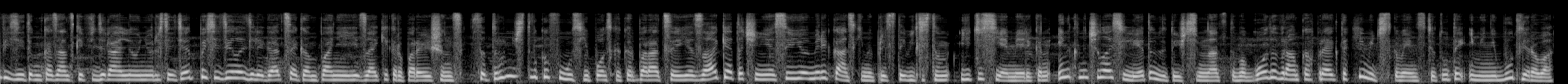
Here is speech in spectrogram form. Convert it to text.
визитом Казанский федеральный университет посетила делегация компании Язаки Corporations. Сотрудничество КФУ с японской корпорацией Язаки, а точнее с ее американскими представительством UTC American Inc. началась летом 2017 года в рамках проекта Химического института имени Бутлерова.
